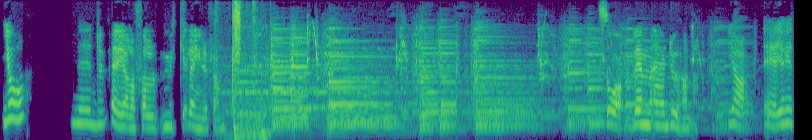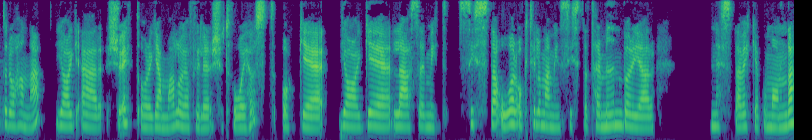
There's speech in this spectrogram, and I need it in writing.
Ja, du är i alla fall mycket längre fram. Så, vem är du Hanna? Ja, eh, jag heter då Hanna. Jag är 21 år gammal och jag fyller 22 i höst. Och eh, jag eh, läser mitt sista år och till och med min sista termin börjar nästa vecka på måndag.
